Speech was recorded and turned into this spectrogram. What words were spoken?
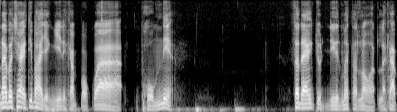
นายบัญชัยอธิบายอย่างนี้นะครับ บอกว่าผมเนี่ย แสดงจุดยืนมาตลอดแหละครับ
